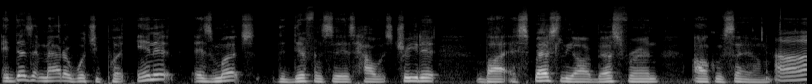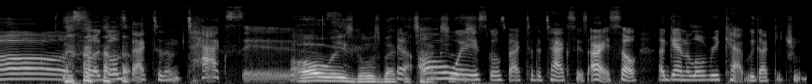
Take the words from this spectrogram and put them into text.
it doesn't matter what you put in it as much. The difference is how it's treated by especially our best friend Uncle Sam. oh, so it goes back to them taxes. Always goes back to It taxes. always goes back to the taxes. All right. So again, a little recap. We got the two,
